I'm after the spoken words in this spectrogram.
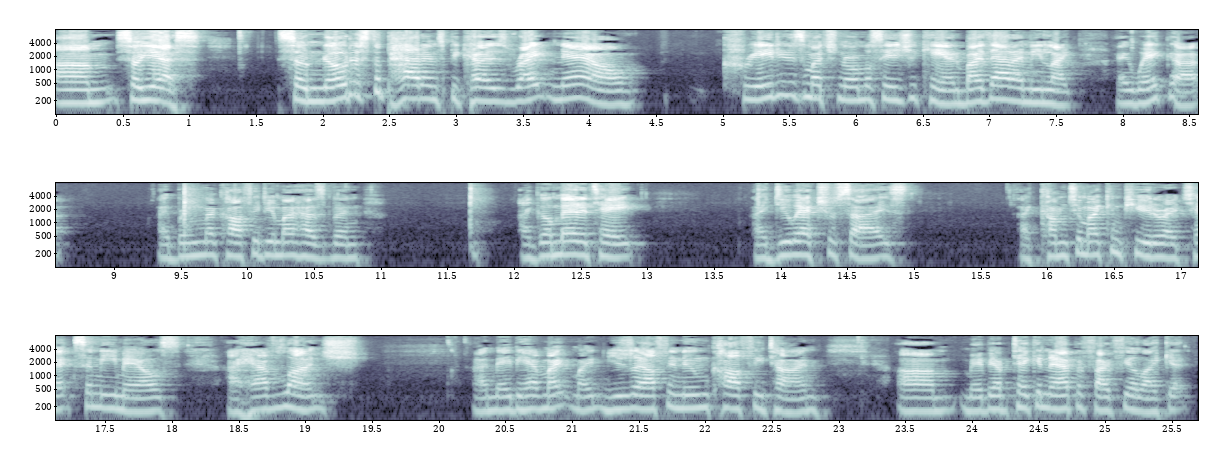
Um, so yes. So notice the patterns because right now, create as much normalcy as you can. By that, I mean like, I wake up, I bring my coffee to my husband. I go meditate. I do exercise. I come to my computer. I check some emails. I have lunch. I maybe have my, my usually afternoon coffee time. Um, maybe I'm taking a nap if I feel like it.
